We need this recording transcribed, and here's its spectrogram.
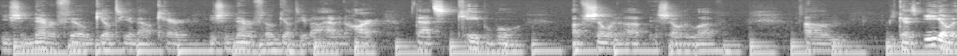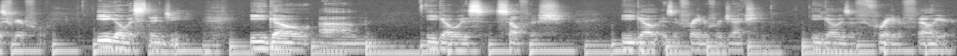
you should never feel guilty about caring. You should never feel guilty about having a heart that's capable of showing up and showing love. Um, because ego is fearful, ego is stingy, ego um, ego is selfish, ego is afraid of rejection, ego is afraid of failure.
